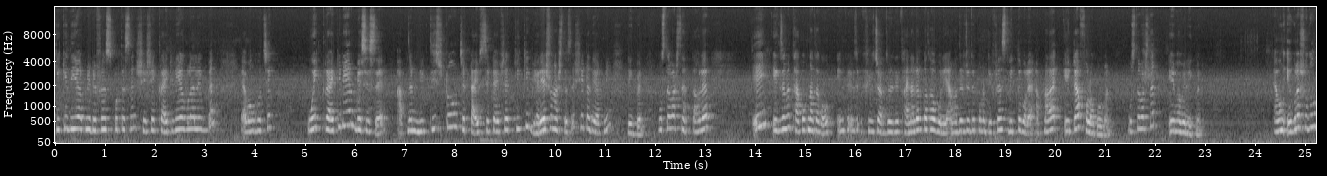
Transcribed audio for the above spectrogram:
কী কী দিয়ে আপনি ডিফারেন্স করতেছেন, সে সেই ক্রাইটেরিয়াগুলো লিখবেন এবং হচ্ছে ওই ক্রাইটেরিয়ার বেসিসে আপনার নির্দিষ্ট যে টাইপ সে টাইপসের কী কী ভ্যারিয়েশন আসতেছে সেটা দিয়ে আপনি লিখবেন। বুঝতে পারছেন? তাহলে এই এক্সামে থাকুক না থাকুক ইন ফিউচার যদি ফাইনালের কথাও বলি, আমাদের যদি কোনো ডিফারেন্স লিখতে বলে, আপনারা এটা ফলো করবেন। বুঝতে পারছেন? এইভাবে লিখবেন। এবং এগুলো শুধু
